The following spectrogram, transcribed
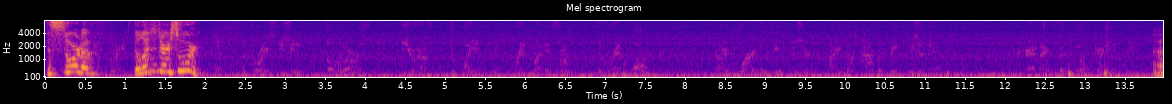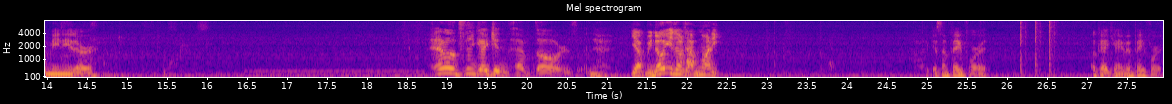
The sword of the legendary sword. The price is in dollars. You have to buy it with real money from the real world. I'm warning. I don't have a big piece of cash. And I've got no cash on me. Uh, me neither. I don't think I can have dollars. Yeah, we know you don't have money. I guess I'm paying for it. Okay, I can't even pay for it.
